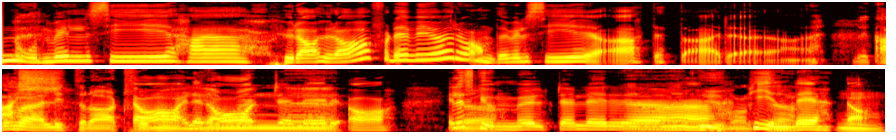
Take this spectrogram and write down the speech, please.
noen vil si hurra, hurra for det vi gjør, og andre vil si at dette er æsj. Det kan æsj. være litt rart for ja, mange, eller rart, men, eh, eller, ja, eller skummelt, eller Ja, eh, uvant, pinlig. Ja. Mm.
